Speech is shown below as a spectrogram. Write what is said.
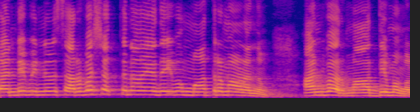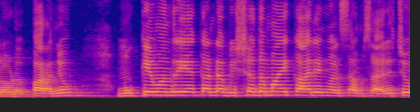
തന്റെ പിന്നിൽ സർവശക്തനായ ദൈവം മാത്രമാണെന്നും അൻവർ മാധ്യമങ്ങളോട് പറഞ്ഞു. മുഖ്യമന്ത്രിയെ കണ്ട വിശദമായി കാര്യങ്ങൾ സംസാരിച്ചു.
